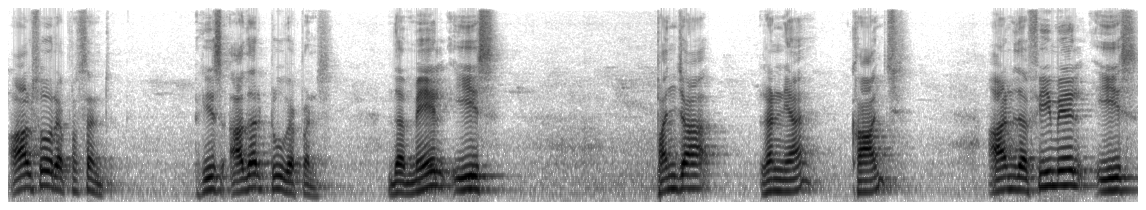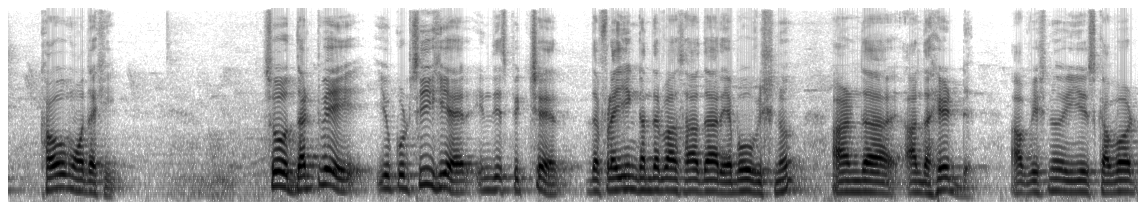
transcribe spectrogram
also represent his other two weapons. The male is Panchajanya Kanch and the female is Kaumodaki. So that way you could see here in this picture the flying Gandharvas are above Vishnu and the, on the head of Vishnu he is covered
